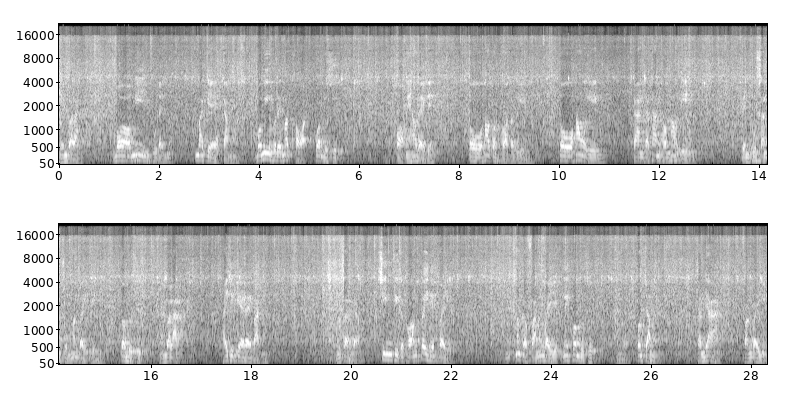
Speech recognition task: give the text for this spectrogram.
เห็นบ่ล่ะบ่มีผู้ใดมามาแก้กรรมบ่มีผู้ใดมาถอดความรู้สึก ออกให้เฮาได้เด้โตเฮาต้องถอดเอาเอง โตเฮาเอง การกระทำของเฮาเอง เป็นผู้สั่งสมมันไว้เองก็รู้สึกเห็นบ่ล่ะใครสิแก้ได้บาดนี้มันสั้นแล้ว สิ่งที่เจ้าของเคยเฮ็ดไว้มันก็ฝังไว้ในความรู้สึกความจำสัญญาฝังไว้นี่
